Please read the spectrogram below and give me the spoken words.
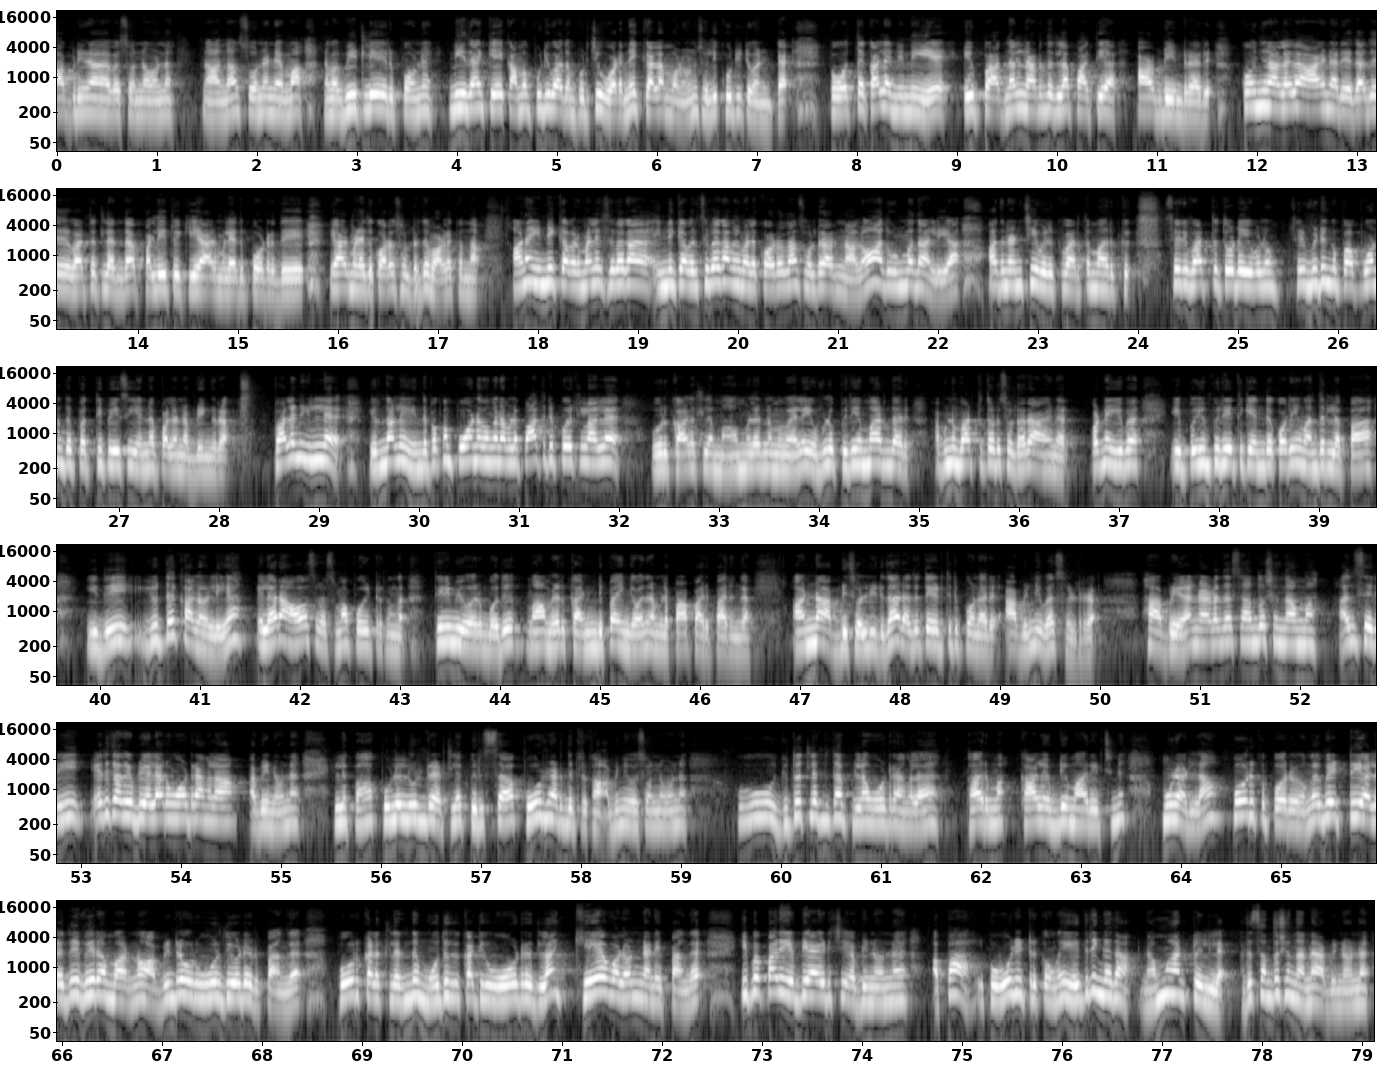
அப்படின்னு அவ சொன்ன உடனே நான் தான் சொன்னேனேம்மா நம்ம வீட்டிலேயே இருப்போன்னு நீ தான் கேட்காம பிடிவாதம் பிடிச்சி உடனே கிளம்பணும்னு சொல்லி கூட்டிகிட்டு வந்துட்டேன். இப்போ ஒத்த கால நின்னையே இப்போ அதனால நடந்ததெல்லாம் பார்த்தியா அப்படின்றாரு. கொஞ்ச நாளாவே ஆயினார் ஏதாவது வருத்தத்தில் இருந்தால் பள்ளியை தூக்கி யார் மேலேயாவது போடுறது யார் மேலேயாவது குறை சொல்கிறது வழக்கம் தான். ஆனால் இன்னைக்கு அவர் மேலே சிவகா இன்னைக்கு அவர் சிவகாமி மேலே குறை தான் சொல்கிறாருனாலும் அது உண்மைதான் இல்லையா? அதை நினச்சி இவளுக்கு வருத்தமாக இருக்குது சரி வருத்தத்தோட இவளும் சரி விடுங்கப்பா போனதை பற்றி பேசி என்ன பலன் அப்படிங்கிறா. பலன் இல்லை. இருந்தாலும் இந்த பக்கம் போனவங்க நம்மளை பார்த்துட்டு போயிருக்கலாம்ல. ஒரு காலத்தில் மாமலர் நம்ம மேலே எவ்வளோ பிரியமாக இருந்தார் அப்படின்னு வார்த்தத்தோடு சொல்கிறாரு ஆயனர். உடனே இவ இப்பயும் பிரியத்துக்கு எந்த குறையும் வந்துடலப்பா. இது யுத்த காலம் இல்லையா? எல்லாரும் அவசர அவசரமாக போயிட்டுருக்காங்க திரும்பி வரும்போது மாமலர் கண்டிப்பாக இங்கே வந்து நம்மளை பாப்பாரு பாருங்க. அண்ணா அப்படி சொல்லிட்டு தான் ரதத்தை எடுத்துகிட்டு போனார் அப்படின்னு இவ சொல்கிறா அப்படியெல்லாம் நடந்தால் சந்தோஷந்தாம்மா அது சரி எதுக்காக இப்படி எல்லாரும் ஓடுறாங்களா? அப்படின்னோடனே இல்லைப்பா புள்ளலூர்ன்ற இடத்துல பெருசாக போர் நடந்துட்டு இருக்கான் அப்படின்னு இவ சொன்ன உடனே ஓ யுத்தத்துலேருந்து தான் இப்படிலாம் ஓடுறாங்களா? பாருமா காலம் எப்படி மாறிடுச்சுன்னு முன்னாடிலாம் போருக்கு போகிறவங்க வெற்றி அல்லது வீரம் மாறணும் அப்படின்ற ஒரு உறுதியோடு இருப்பாங்க. போர்க்களத்துலேருந்து முதுகு காட்டி ஓடுறதுலாம் கேவலம்னு நினைப்பாங்க. இப்போ பாரு எப்படி ஆயிடுச்சு அப்படின்னோடனே அப்பா இப்போ ஓடிட்டு இருக்கவங்க எதிரிங்க தான். நம்ம ஆட்கள் இல்லை. அது சந்தோஷம் தானே? அப்படின்னோடனே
